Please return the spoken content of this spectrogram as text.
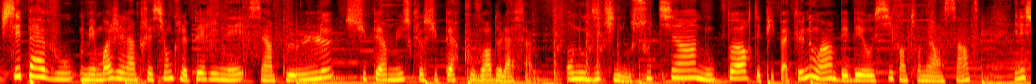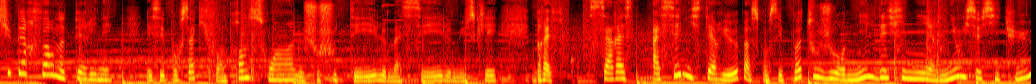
Je sais pas vous, mais moi j'ai l'impression que le périnée, c'est un peu le super muscle, super pouvoir de la femme. On nous dit qu'il nous soutient, nous porte, et puis pas que nous, hein, bébé aussi quand on est enceinte. Il est super fort notre périnée. Et c'est pour ça qu'il faut en prendre soin, le chouchouter, le masser, le muscler. Bref, ça reste assez mystérieux parce qu'on sait pas toujours ni le définir, ni où il se situe,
